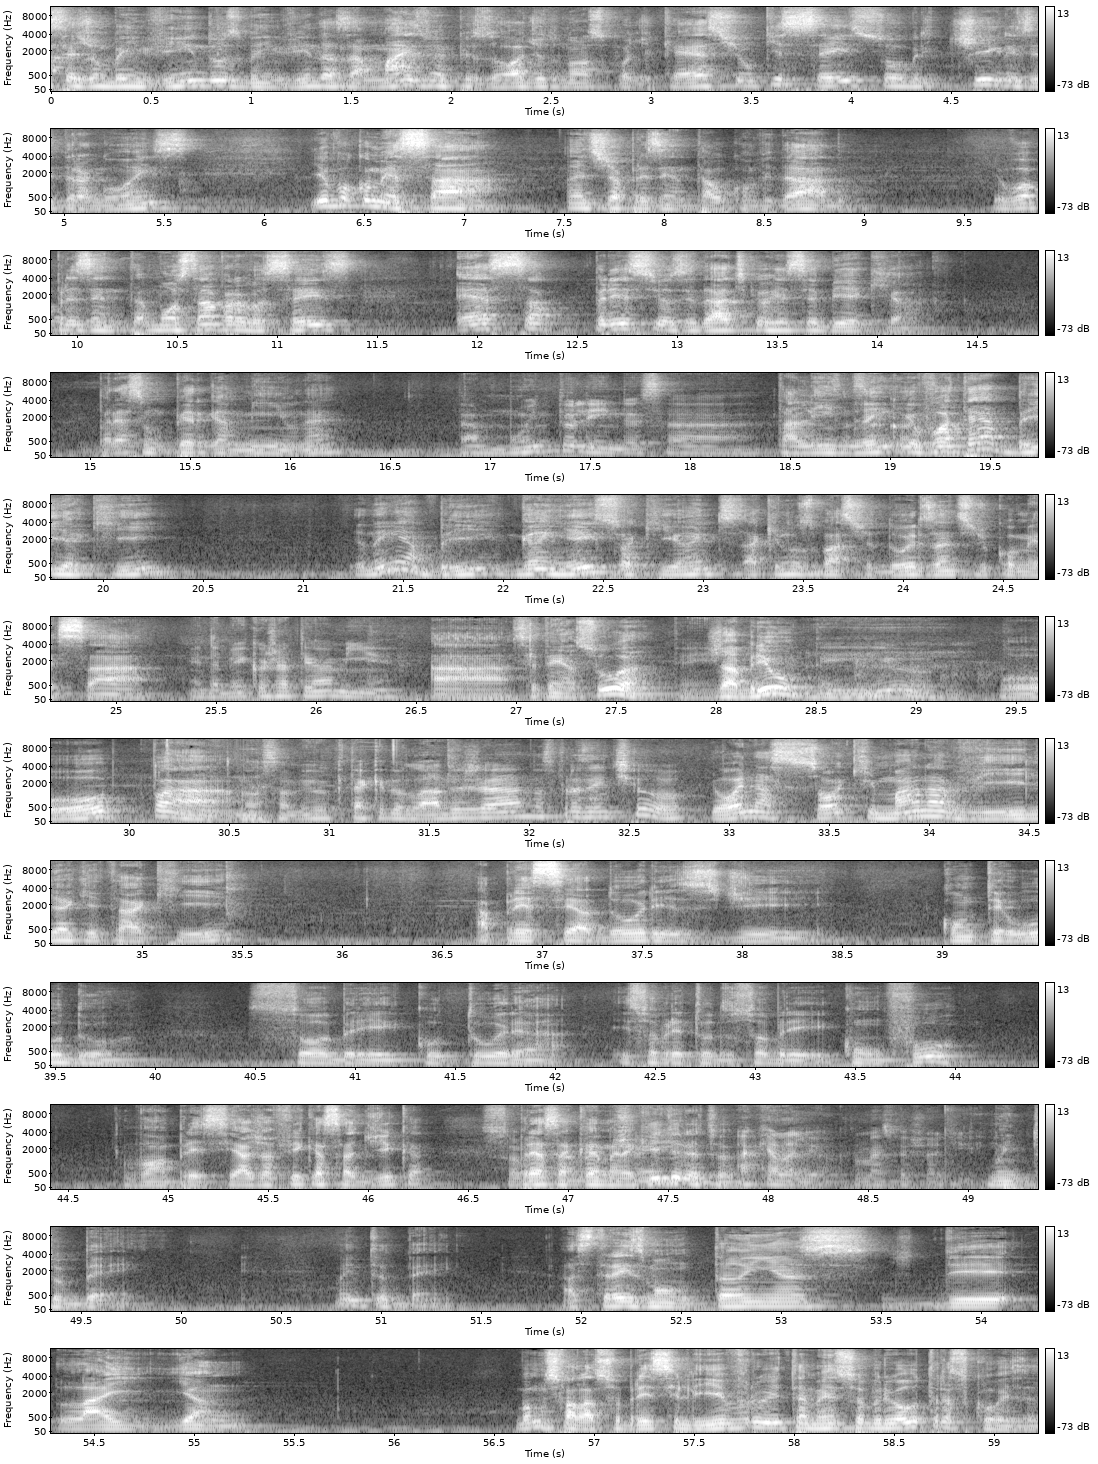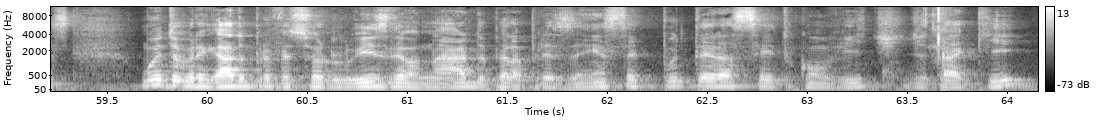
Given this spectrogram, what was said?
sejam bem-vindos, bem-vindas a mais um episódio do nosso podcast O que sei sobre tigres e dragões. E eu vou começar, antes de apresentar o convidado, eu vou apresentar, mostrar para vocês essa preciosidade que eu recebi aqui, ó. Parece um pergaminho, né? Tá muito lindo essa. Tá lindo, essa hein? Eu vou até abrir aqui. Eu nem abri, ganhei isso aqui antes, aqui nos bastidores, antes de começar. Ainda bem que eu já tenho a minha. A... Você tem a sua? Tenho. Já abriu? Tenho. Opa! Nosso amigo que tá aqui do lado já nos presenteou. Olha só que maravilha que tá aqui. Apreciadores de conteúdo sobre cultura e, sobretudo, sobre Kung Fu vão apreciar. Já fica essa dica. Para essa câmera aqui, diretor? Aquela ali, ó, tá mais fechadinha. Muito bem. Muito bem. As Três Montanhas de Laiyan. Vamos falar sobre esse livro e também sobre outras coisas. Muito obrigado, professor Luiz Leonardo, pela presença e por ter aceito o convite de estar aqui.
